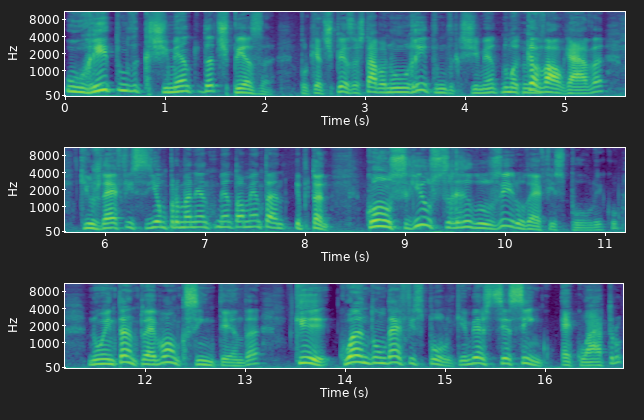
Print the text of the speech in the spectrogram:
o ritmo de crescimento da despesa, porque a despesa estava num ritmo de crescimento, numa hum. cavalgada, que os déficits iam permanentemente aumentando. E, portanto, conseguiu-se reduzir o déficit público. No entanto, é bom que se entenda que quando um déficit público, em vez de ser 5, é 4,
